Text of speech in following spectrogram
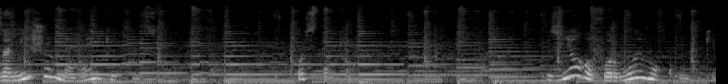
Замішуємо м'ягеньке тісто. Ось таке. З нього формуємо кульки.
